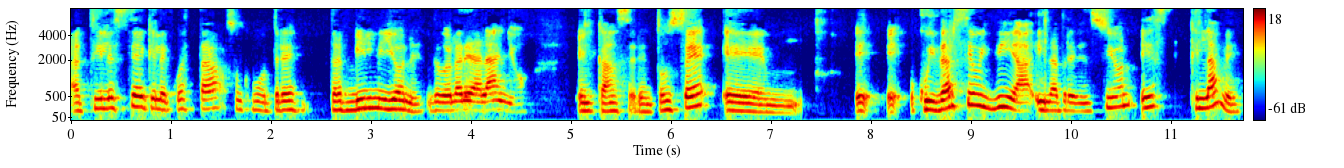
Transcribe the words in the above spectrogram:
a Chile sé que le cuesta, son como 3, mil millones de dólares al año el cáncer. Entonces, eh, eh, cuidarse hoy día y la prevención es clave.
